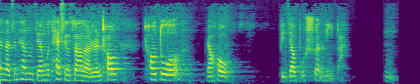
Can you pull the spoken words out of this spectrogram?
天呐，今天录节目太心酸了，人超超多，然后比较不顺利吧，嗯。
